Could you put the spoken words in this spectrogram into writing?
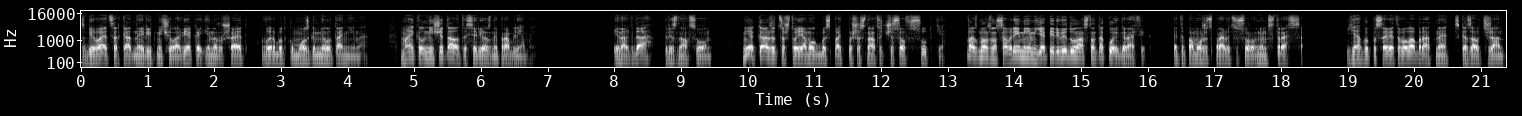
сбивает циркадные ритмы человека и нарушает выработку мозгом мелатонина. Майкл не считал это серьезной проблемой. «Иногда», — признался он, — Мне кажется, что я мог бы спать по 16 часов в сутки. Возможно, со временем я переведу нас на такой график. Это поможет справиться с уровнем стресса. «Я бы посоветовал обратное», — сказал Чжан.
